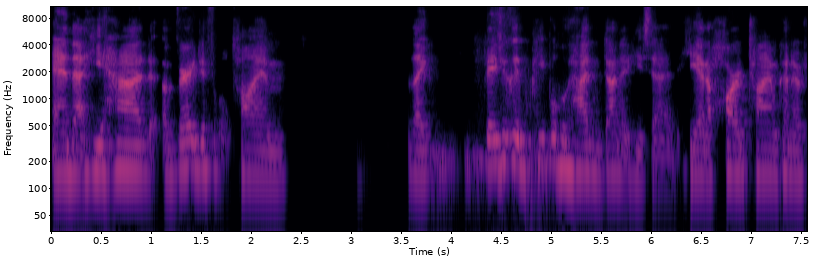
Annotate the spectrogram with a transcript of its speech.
and that he had a very difficult time like basically people who hadn't done it he said he had a hard time kind of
